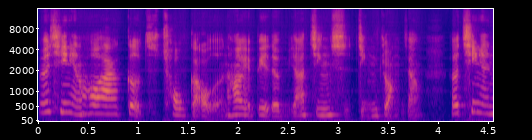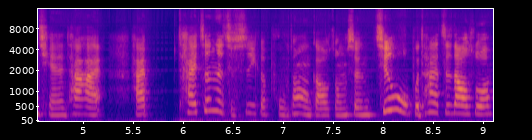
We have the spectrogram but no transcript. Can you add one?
为七年后他个子抽高了，然后也变得比较精实精壮这样，而七年前他还还还真的只是一个普通的高中生。其实我不太知道说，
